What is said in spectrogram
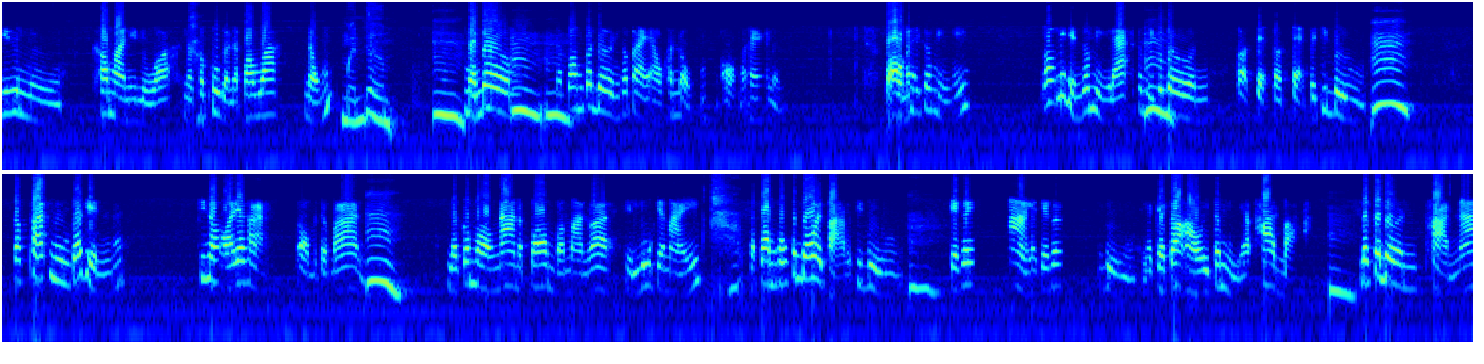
ยื่นมือเข้ามาในรั้วแล้วก็พูดกับน้าป้อมว่าหนมเหมือนเดิมอืมเหมือนเดิมอืมอืมน้าป้อมก็เดินเข้าไปเอาขนมออกมาให้หนึ่งพอออกมาให้เจ้าหมีก็ไม่เห็นเจ้าหมีแล้วเจ้าหมีก็เดินต่อแตะต่อแตะไปที่บึง อืมสักพักหนึ่งก็เห็นพี่น้อยอะค่ะ ออกมาจากบ้าน อืม แล้วก็มองหน้าน้าป้อมประมาณว่า เห็นลูกแกไหมครับน้าป้อมเขาก็โบยปากไปที่บึงอ่าแกก็อ่าแล้วแกก็บึง แล้วแกก็เอาไอ้เจ้าหมีอะพาดบ่าอืมแล้วก็เดินผ่านหน้า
